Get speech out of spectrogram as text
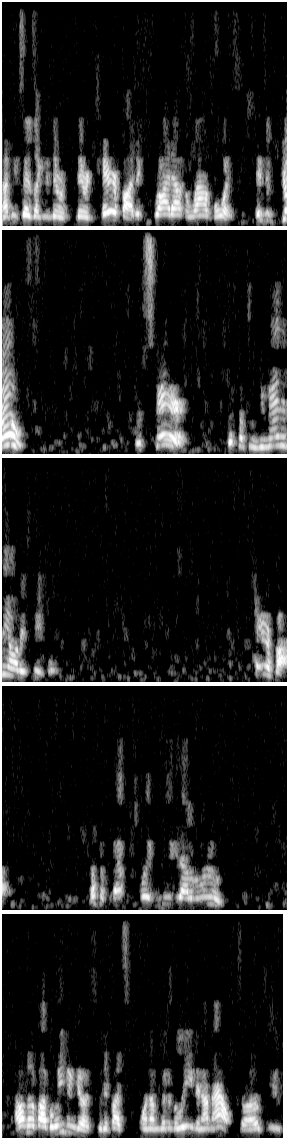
Matthew says like they were they were terrified. They cried out in a loud voice. It's a ghost. They're scared. Let's put some humanity on these people. Terrified. That's the fastest way to get out of a room. I don't know if I believe in ghosts, but if I see one, I'm going to believe and I'm out. So I hope you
